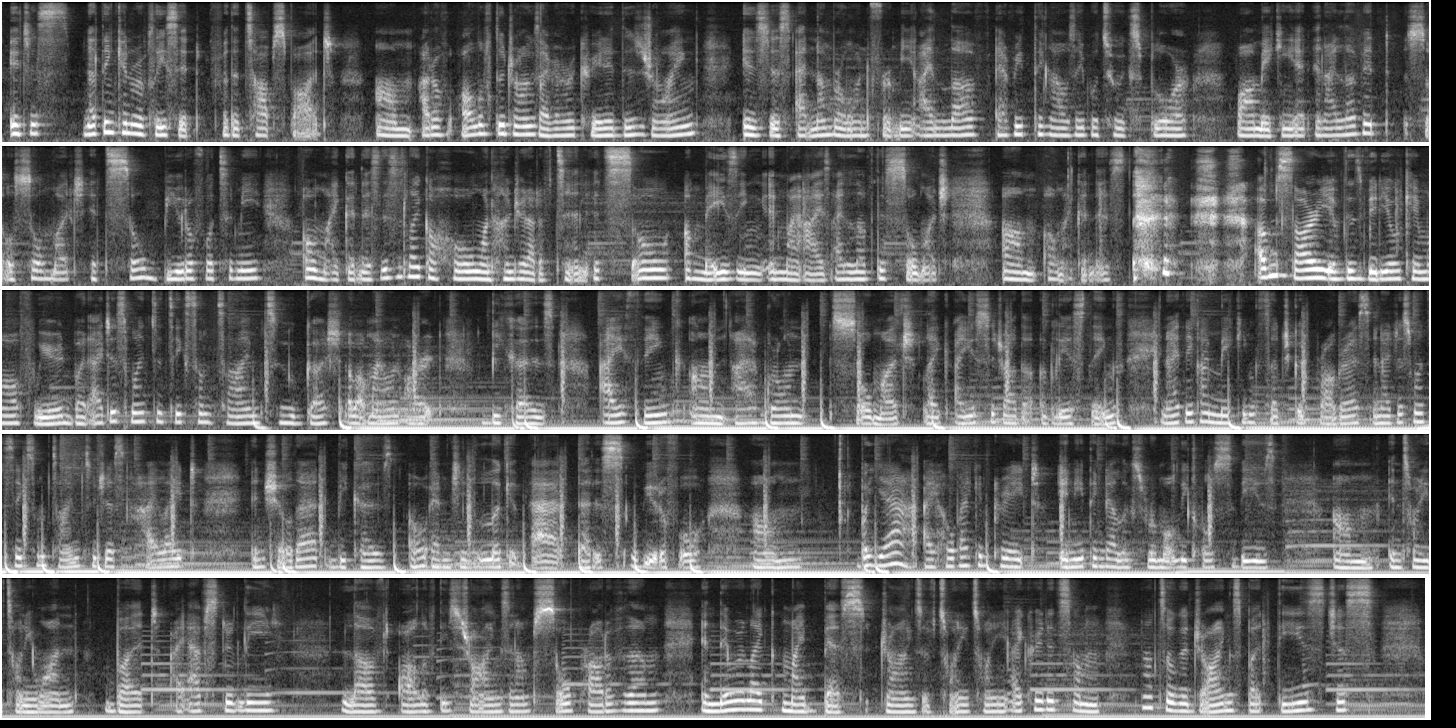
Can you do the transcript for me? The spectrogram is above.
it just, nothing can replace it for the top spot. Um, out of all of the drawings I've ever created, this drawing is just at number one for me. I love everything I was able to explore while making it, and I love it so, so much. It's so beautiful to me oh my goodness this is like a whole 100 out of 10 it's so amazing in my eyes i love this so much um oh my goodness i'm sorry if this video came off weird but i just wanted to take some time to gush about my own art because I think um, I have grown so much. Like, I used to draw the ugliest things, and I think I'm making such good progress. And I just want to take some time to just highlight and show that because OMG, look at that. That is so beautiful. Um, but yeah, I hope I can create anything that looks remotely close to these um, in 2021. But I absolutely loved all of these drawings and I'm so proud of them and they were like my best drawings of 2020 I created some not so good drawings but these just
